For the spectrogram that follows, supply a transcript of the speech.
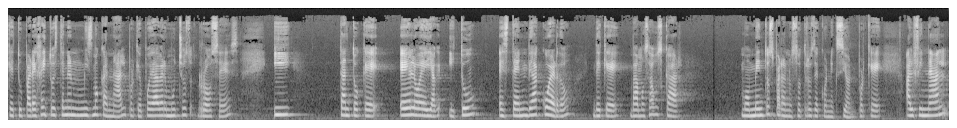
que tu pareja y tú estén en un mismo canal, porque puede haber muchos roces, y tanto que él o ella y tú estén de acuerdo de que vamos a buscar momentos para nosotros de conexión, porque al final,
